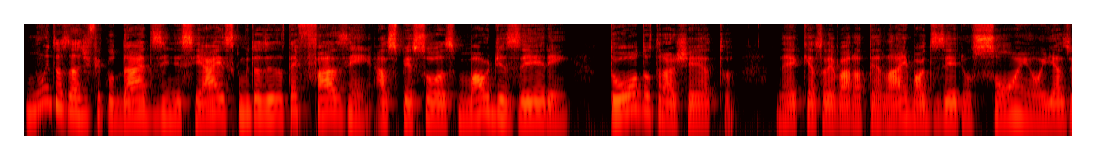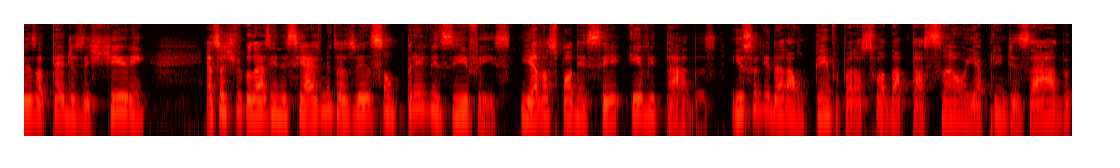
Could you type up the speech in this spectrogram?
muitas das dificuldades iniciais, que muitas vezes até fazem as pessoas maldizerem todo o trajeto, né, que as levaram até lá e maldizerem o sonho e às vezes até desistirem, Essas dificuldades iniciais muitas vezes são previsíveis e elas podem ser evitadas. Isso lhe dará um tempo para sua adaptação e aprendizado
